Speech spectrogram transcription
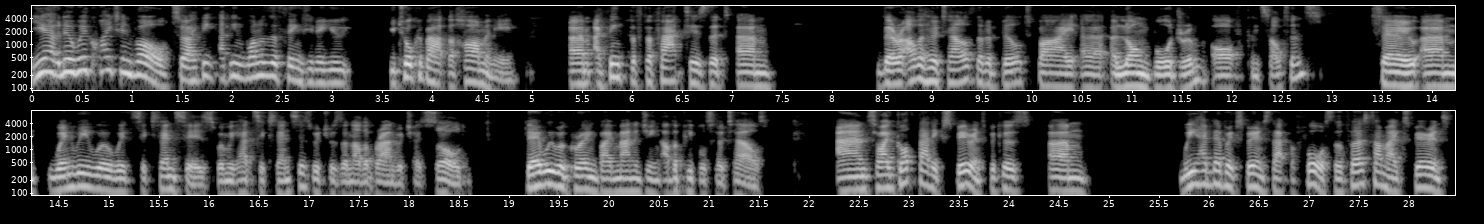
yeah, no, we're quite involved. So I think I think one of the things, you know, you you talk about the harmony. Um, I think the, the fact is that um, there are other hotels that are built by a, a long boardroom of consultants. So um, when we were with Six Senses, when we had Six Senses, which was another brand which I sold, there we were growing by managing other people's hotels. And so I got that experience because um, we had never experienced that before. So the first time I experienced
